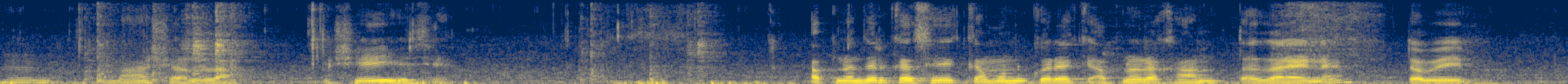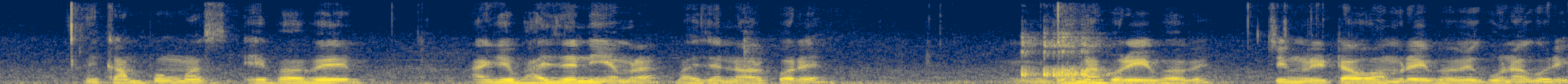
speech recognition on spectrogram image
হুম মাশাল্লাহ সেই হয়েছে। আপনাদের কাছে কেমন করে আপনারা খান তা জানি না, তবে কাম্পং মাছ এভাবে আগে ভাইজা নিই আমরা, ভাইজা নেওয়ার পরে ঘোনা করি এইভাবে, চিংড়িটাও আমরা এইভাবে ঘোনা করি।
